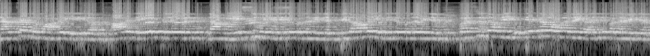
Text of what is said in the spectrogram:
நற்கந்தமாக இருக்கிறோம். ஆக தேவ பிள்ளைகள் நாம் இயேசுவை அறிந்து கொள்ள வேண்டும். பிதாவை அறிந்து கொள்ள வேண்டும். பரிசுத்தாவை தேர்தலாளரை அறிந்து கொள்ள வேண்டும்.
